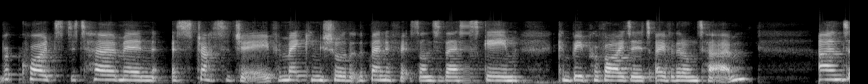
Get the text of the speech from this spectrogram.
required to determine a strategy for making sure that the benefits under their scheme can be provided over the long term. And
